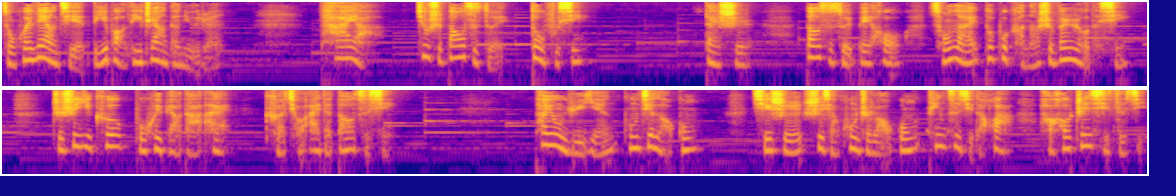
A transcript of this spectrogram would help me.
总会谅解李宝莉这样的女人。她呀，就是刀子嘴豆腐心。但是，刀子嘴背后从来都不可能是温柔的心，只是一颗不会表达爱、渴求爱的刀子心。她用语言攻击老公，其实是想控制老公听自己的话，好好珍惜自己。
